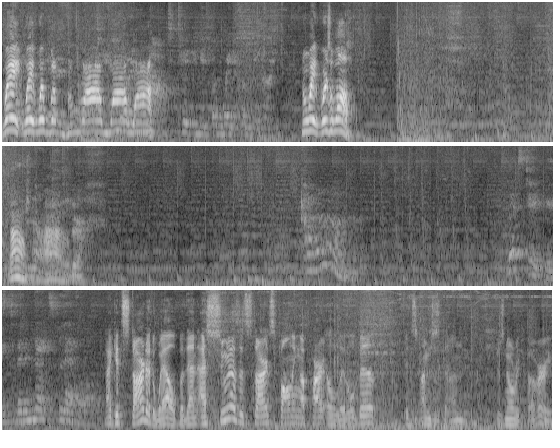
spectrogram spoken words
Wait, wait, wait, wait, wah, wah, wah. No, wait, where's the wall? Oh, louder. Come on. Let's take this to the next level. Like it started well, but then as soon as it starts falling apart a little bit, it's I'm just done. There's no recovery.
